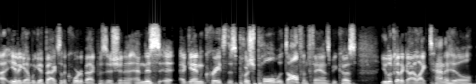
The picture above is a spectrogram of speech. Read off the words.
uh, you know, again, we get back to the quarterback position, and this uh, again creates this push pull with Dolphin fans because you look at a guy like Tannehill.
